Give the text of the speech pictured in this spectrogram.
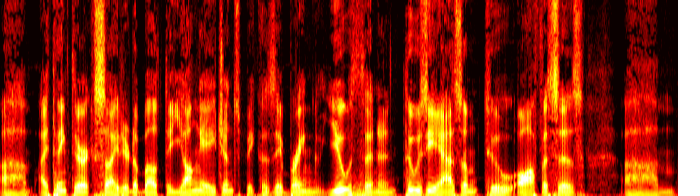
Um, I think they're excited about the young agents because they bring youth and enthusiasm to offices. Um,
